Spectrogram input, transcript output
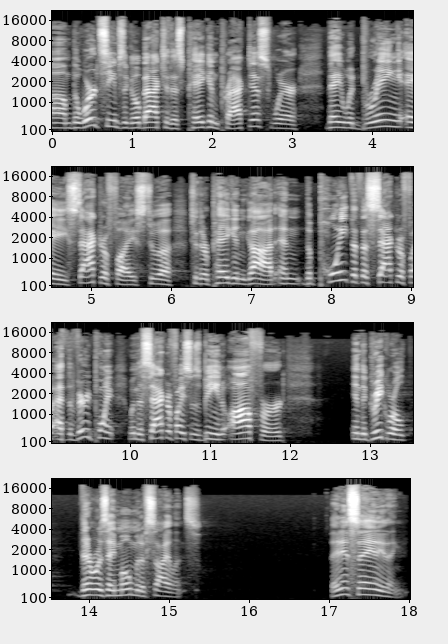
Um, the word seems to go back to this pagan practice where they would bring a sacrifice to, a, to their pagan god. And the point that the sacrifice, at the very point when the sacrifice was being offered, in the Greek world, there was a moment of silence. They didn't say anything.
